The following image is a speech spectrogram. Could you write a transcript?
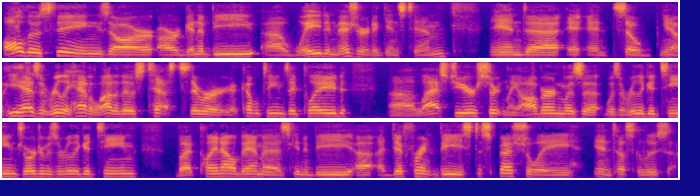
All those things are are going to be uh, weighed and measured against him, and uh, and so you know he hasn't really had a lot of those tests. There were a couple teams they played uh, last year. Certainly Auburn was a was a really good team. Georgia was a really good team. But playing Alabama is going to be a, a different beast, especially in Tuscaloosa.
